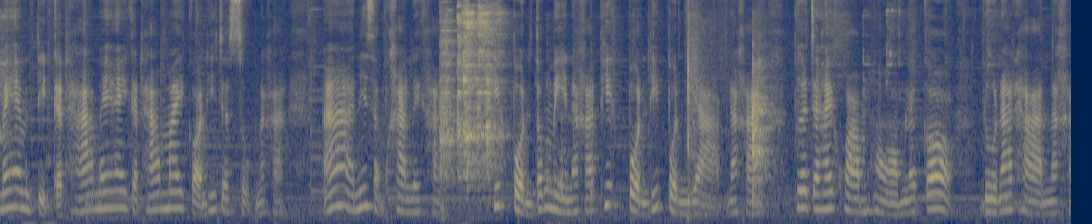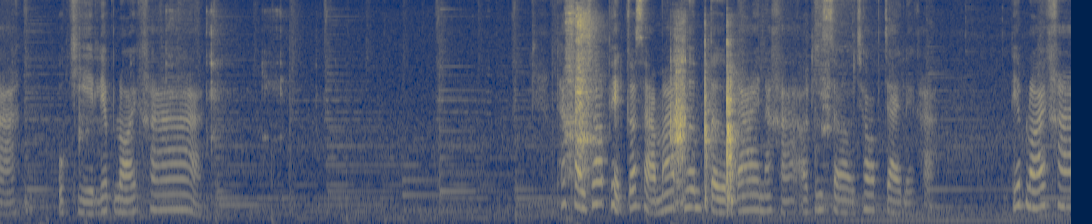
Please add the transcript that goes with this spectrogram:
ไม่ให้มันติดกระทะไม่ให้กระทะไหม้ก่อนที่จะสุกนะคะอ่านี่สำคัญเลยค่ะพริกป่นต้องมีนะคะพริกป่นที่ป่นหยาบนะคะ เพื่อจะให้ความหอมแล้วก็ดูน่าทานนะคะ โอเคเรียบร้อยค่ะ ถ้าใครชอบเผ็ดก็สามารถเพิ่มเติมได้นะคะ เอาที่เราชอบใจเลยค่ะ เรียบร้อยค่ะ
